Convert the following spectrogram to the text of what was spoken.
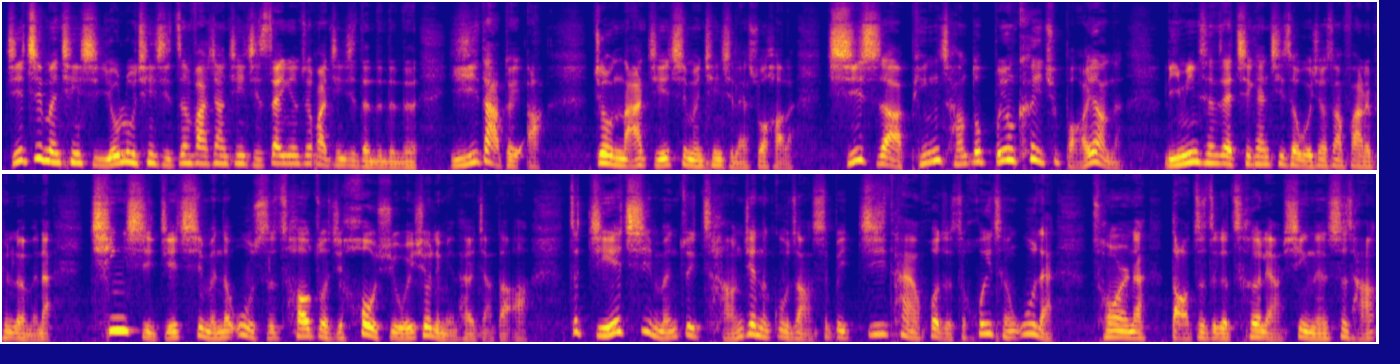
节气门清洗、油路清洗、蒸发箱清洗、三元催化清洗等等等等，一大堆啊。就拿节气门清洗来说好了，其实啊，平常都不用刻意去保养的。李明成在期刊《汽车维修》上发了一篇论文呢，《清洗节气门的务实操作及后续维修》里面，他有讲到啊，这节气门最常见的故障是被积碳或者是灰尘污染，从而呢导致这个。车车辆性能失常，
